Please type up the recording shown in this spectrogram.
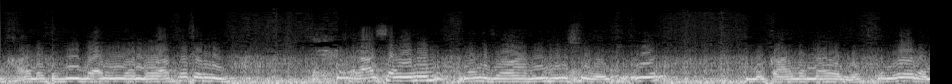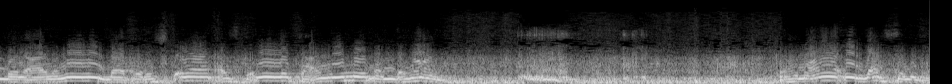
مخالف بی باری یا موافق بی خلاصہ انہیں یک جوابی ہمشی کہ مکالمہ و گفتگو رب العالمین با فرشتگان از قبیل تعلیم بندگان. کہ ہمارا ایک درس مجھے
